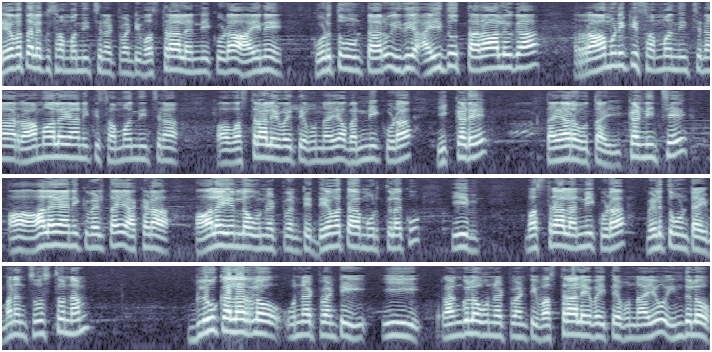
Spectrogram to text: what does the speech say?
దేవతలకు సంబంధించినటువంటి వస్త్రాలన్నీ కూడా ఆయనే కొడుతూ ఉంటారు. ఇది ఐదు తరాలుగా రామునికి సంబంధించిన రామాలయానికి సంబంధించిన వస్త్రాలు ఏవైతే ఉన్నాయో అవన్నీ కూడా ఇక్కడే తయారవుతాయి. ఇక్కడి నుంచే ఆ ఆలయానికి వెళ్తాయి. అక్కడ ఆలయంలో ఉన్నటువంటి దేవతామూర్తులకు ఈ వస్త్రాలన్నీ కూడా వెళుతూ ఉంటాయి. మనం చూస్తున్నాం బ్లూ కలర్లో ఉన్నటువంటి ఈ రంగులో ఉన్నటువంటి వస్త్రాలు ఏవైతే ఉన్నాయో ఇందులో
